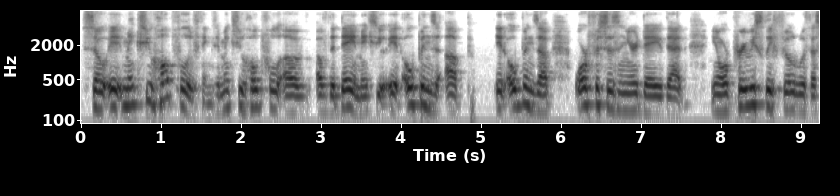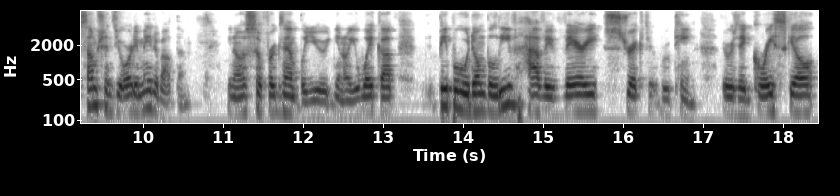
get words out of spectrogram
So it makes you hopeful of things. It makes you hopeful of of the day. It makes you it opens up it opens up orifices in your day that you know were previously filled with assumptions you already made about them. You know so for example you you know you wake up people who don't believe have a very strict routine there is a grayscale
